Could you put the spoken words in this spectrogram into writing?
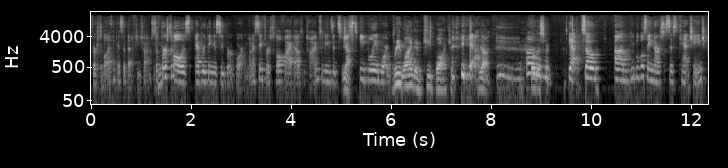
first of all, I think I said that a few times. So first of all is everything is super important. When I say first of all 5,000 times, it means it's just equally important. Rewind and keep watching. Yeah. Yeah. or listening. Yeah. So um, people will say narcissists can't change.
